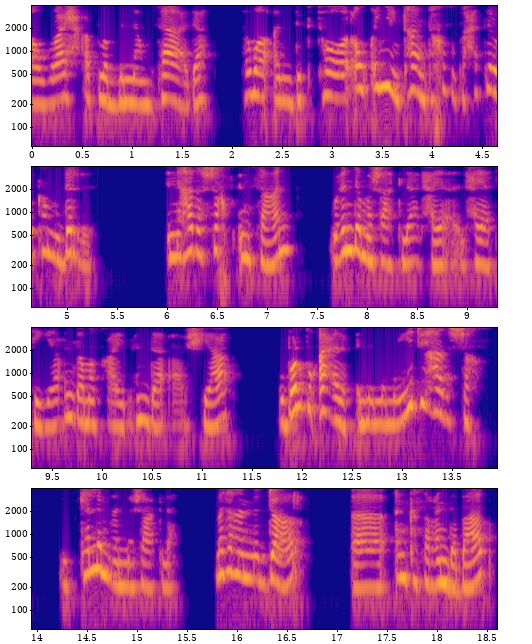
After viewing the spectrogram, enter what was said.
أو رايح أطلب منه مساعدة سواء دكتور أو أيا كان تخصصه حتى لو كان مدرس إن هذا الشخص إنسان وعنده مشاكله الحياة الحياتية عنده مصايب عنده أشياء. وبرضو أعرف إن لما يجي هذا الشخص يتكلم عن مشاكله مثلا النجار آه انكسر عنده باب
